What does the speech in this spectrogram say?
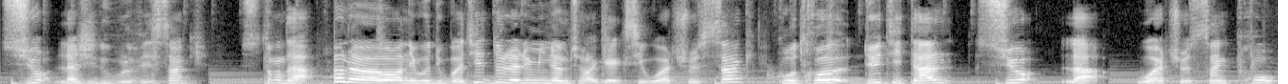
sur la GW5 standard. On va avoir au niveau du boîtier de l'aluminium sur la Galaxy Watch 5 contre du titane sur la Watch 5 Pro.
